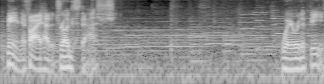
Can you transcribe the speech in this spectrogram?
I mean, if I had a drug stash, where would it be?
